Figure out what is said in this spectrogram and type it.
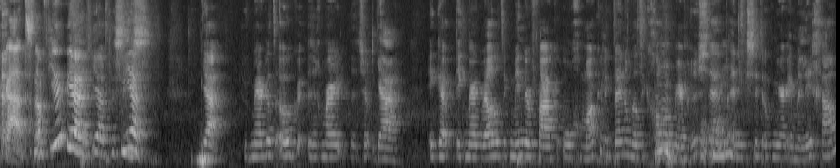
gaat, snap je? Ja. ja, precies. Ja. Ja. ik merk dat ook, zeg maar, zo, ja, ik, heb, ik merk wel dat ik minder vaak ongemakkelijk ben, omdat ik gewoon Mm. wat meer rust heb Mhm. en ik zit ook meer in mijn lichaam.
